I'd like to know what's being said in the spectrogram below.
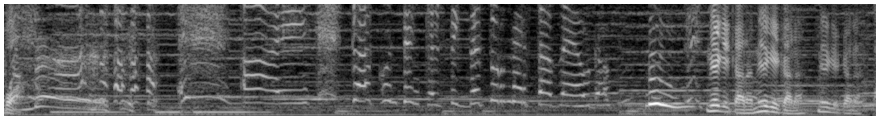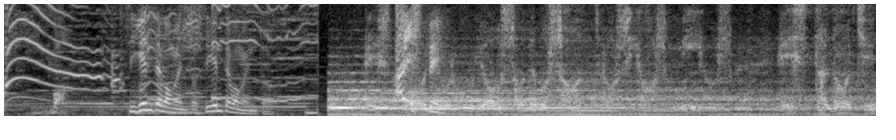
Buah. Que estic de tornar-te a veure. Mira qué cara, mira qué cara, mira qué cara. Buah. Siguiente momento, siguiente momento. ¡A este! orgulloso de vosotros, hijos míos. Esta noche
